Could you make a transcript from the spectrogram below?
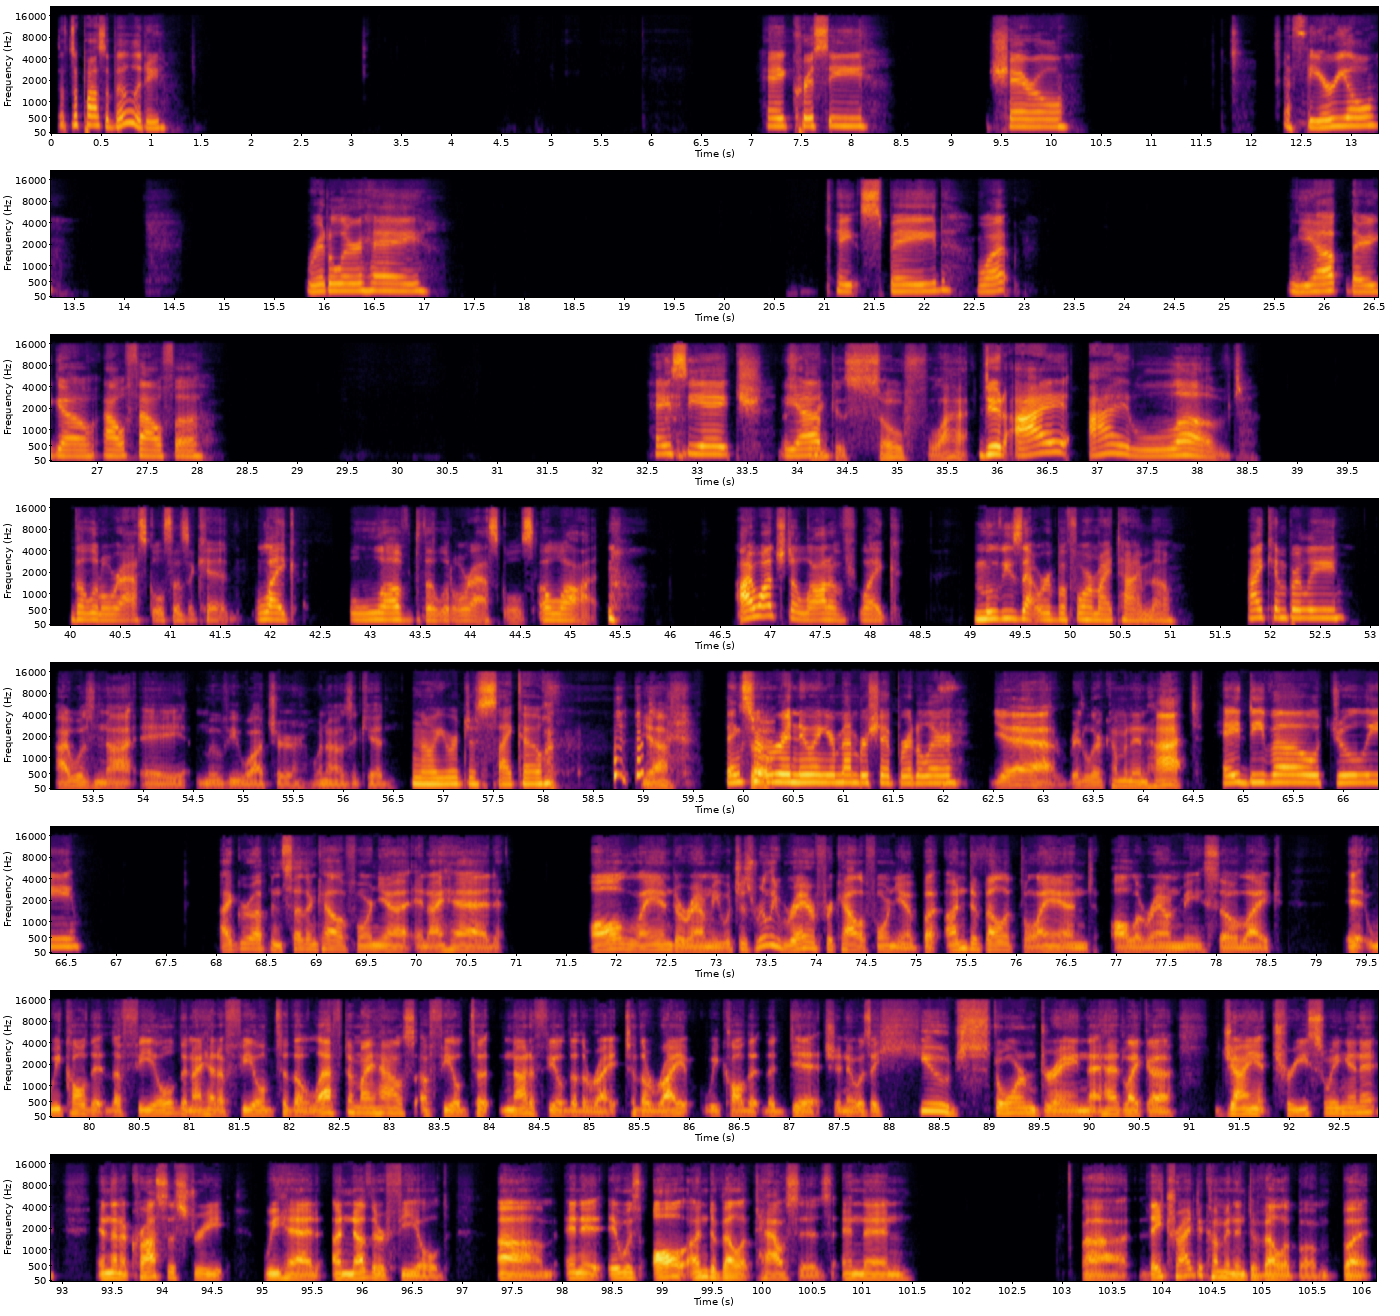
That's a possibility. Hey, Chrissy, Cheryl, Ethereal, Riddler, hey, Kate Spade, what? Yep, there you go. Alfalfa. Hey, CH. Yeah. This Yep. drink is so flat Dude, I I loved the Little Rascals as a kid. Like loved the Little Rascals a lot. I watched a lot of like movies that were before my time though. Hi Kimberly. i was not a movie watcher when i was a kid No, you were just psycho. yeah Thanks So- for renewing your membership, Riddler. yeah riddler coming in hot Hey Devo, Julie. I grew up in Southern California and I had all land around me, which is really rare for California, but undeveloped land all around me. So, like, it we called it the field and i had a field to the left of my house a field to not a field to the right to the right we called it the ditch and it was a huge storm drain that had like a giant tree swing in it and then across the street we had another field um and it it was all undeveloped houses and then uh they tried to come in and develop them but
